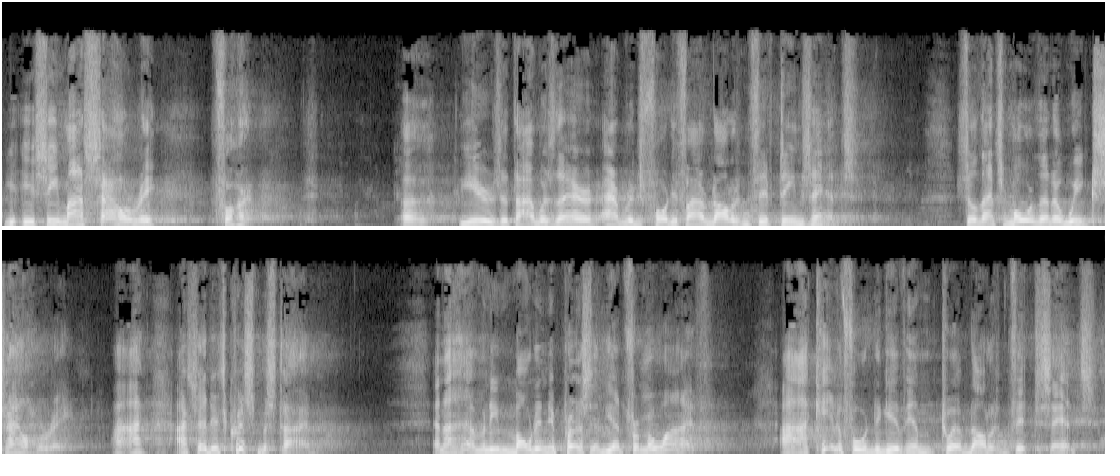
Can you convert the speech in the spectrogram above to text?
you, you see, my salary for uh, years that I was there averaged $45.15. So that's more than a week's salary. I, I, I said, it's Christmas time. And I haven't even bought any present yet for my wife. I, I can't afford to give him $12.50.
